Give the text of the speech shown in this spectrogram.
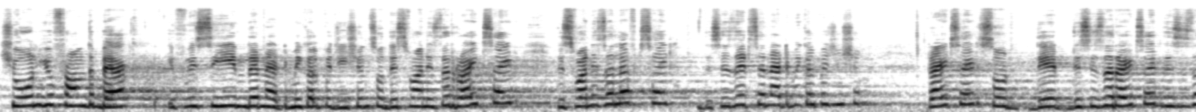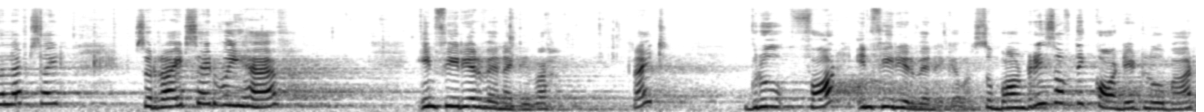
shown you from the back if we see in the anatomical position so this one is the right side this one is the left side. This is its anatomical position. Right side so this is the right side this is the left side. So right side we have inferior vena cava right? Groove for inferior vena cava. So boundaries of the caudate lobe are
